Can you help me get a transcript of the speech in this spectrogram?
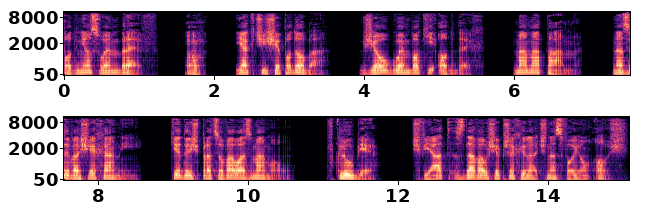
Podniosłem brew. O, Jak ci się podoba? Wziął głęboki oddech. Mama Pam. Nazywa się Hani. Kiedyś pracowała z mamą. W klubie. Świat zdawał się przechylać na swoją oś.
